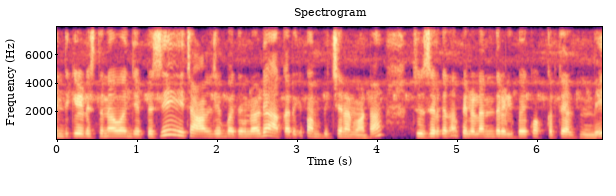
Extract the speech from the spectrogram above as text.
ఎందుకు ఏడుస్తున్నావు? అని చెప్పేసి చాలా సేపు బతిమలాడి ఆఖరికి పంపించాను అనమాట చూశారు కదా పిల్లలందరూ వెళ్ళిపోయి ఒక్కరితో వెళ్తుంది.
